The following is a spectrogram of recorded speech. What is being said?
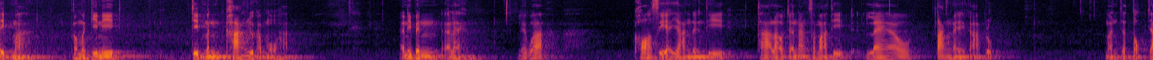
ติดมาเพราะเมื่อกี้นี้จิตมันค้างอยู่กับโมหะ อันนี้เป็นอะไร เรียกว่าข้อเสียอย่างหนึ่งที่ถ้าเราจะนั่งสมาธิแล้วตั้งนาฬิกาปลุก มันจะตกใจ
